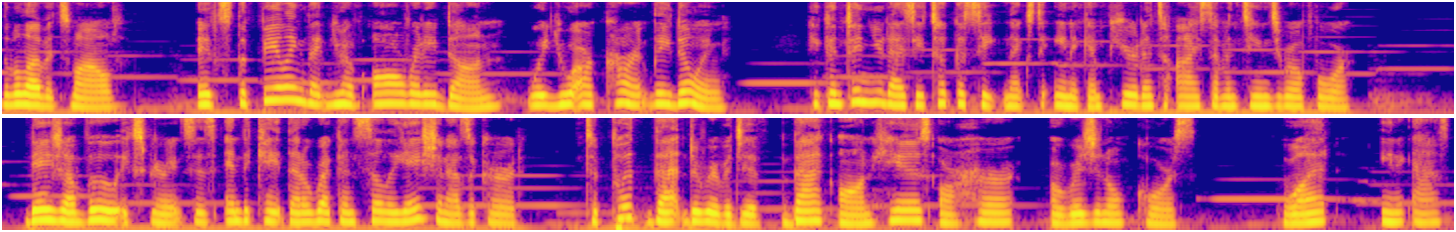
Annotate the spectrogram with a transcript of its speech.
The beloved smiled. It's the feeling that you have already done what you are currently doing. He continued as he took a seat next to Enoch and peered into I 1704. Deja vu experiences indicate that a reconciliation has occurred to put that derivative back on his or her original course. What? Enoch asked.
